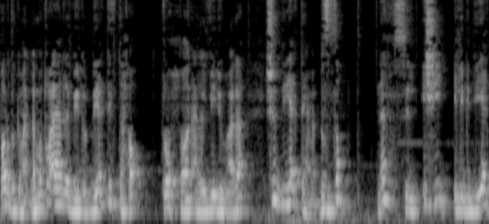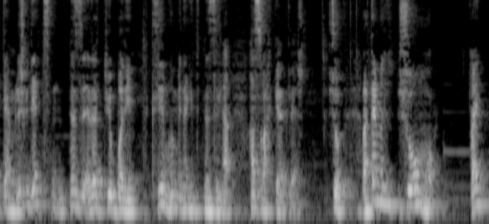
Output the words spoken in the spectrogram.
برضه كمان لما تروح على هذا الفيديو بدي إياك تفتحه تروح هون على الفيديو هذا شو بدي إياك تعمل بالضبط؟ نفس الإشي اللي بدي اياك تعمل ليش بدي اياك تنزل اداه TubeBuddy كثير مهم إنك أنت تنزلها. هسه راح احكي لك ليش. شوف راح تعمل show more طيب.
